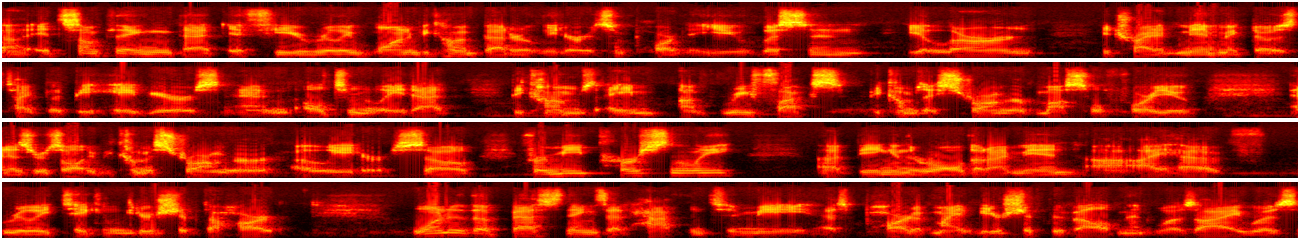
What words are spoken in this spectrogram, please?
uh, it's something that if you really want to become a better leader, it's important that you listen, you learn, you try to mimic those type of behaviors, and ultimately that becomes a, a reflex, becomes a stronger muscle for you, and as a result, you become a stronger uh, leader. So for me personally, uh, being in the role that I'm in, uh, I have really taken leadership to heart. One of the best things that happened to me as part of my leadership development was I was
